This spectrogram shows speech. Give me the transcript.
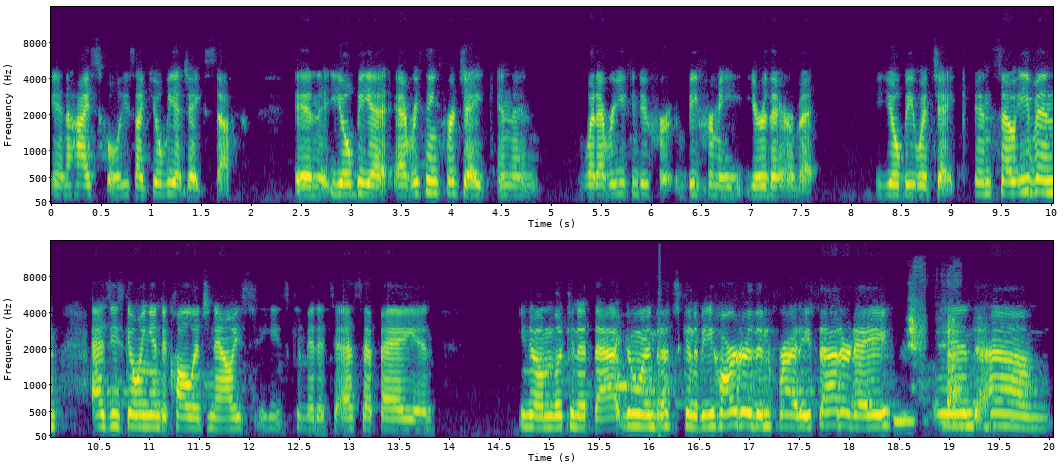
in high school. He's like, "You'll be at Jake's stuff, and you'll be at everything for Jake, and then whatever you can do for be for me, you're there." But you'll be with Jake. And so even as he's going into college now, he's he's committed to SFA and you know, I'm looking at that going, that's going to be harder than Friday, Saturday. and, um,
